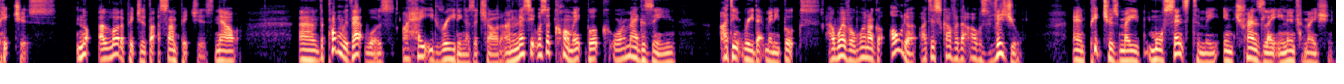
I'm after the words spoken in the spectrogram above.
pictures. Not a lot of pictures, but some pictures. Now, uh, the problem with that was I hated reading as a child. Unless it was a comic book or a magazine, I didn't read that many books. However, when I got older, I discovered that I was visual and pictures made more sense to me in translating information.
